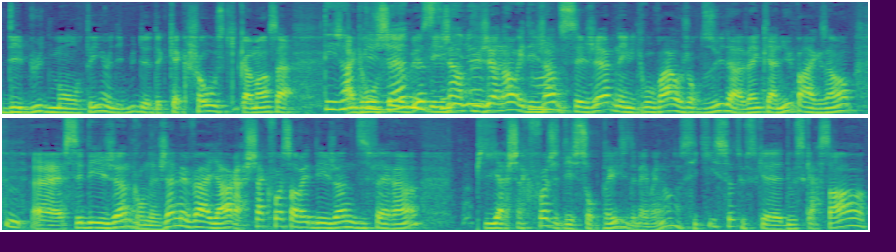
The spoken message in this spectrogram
début de montée, un début de, de quelque chose qui commence à, Des gens à plus grossir jeunes aussi, des gens là? plus jeunes. Non, et des Ouais. gens du cégep, les micros verts aujourd'hui, dans 20 la nuit, par exemple. Euh, c'est des jeunes qu'on n'a jamais vus ailleurs. À chaque fois, ça va être des jeunes différents. Puis à chaque fois, j'étais surprise. Je disais, ben voyons, c'est qui ça, tout ce que, d'où ce qu'elle sort?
